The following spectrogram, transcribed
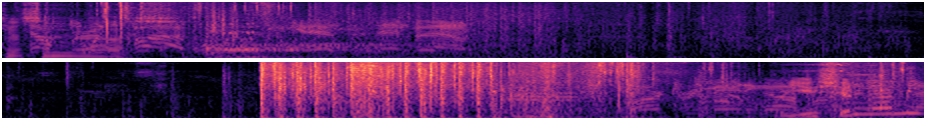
go somewhere else. Are you shooting at me?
